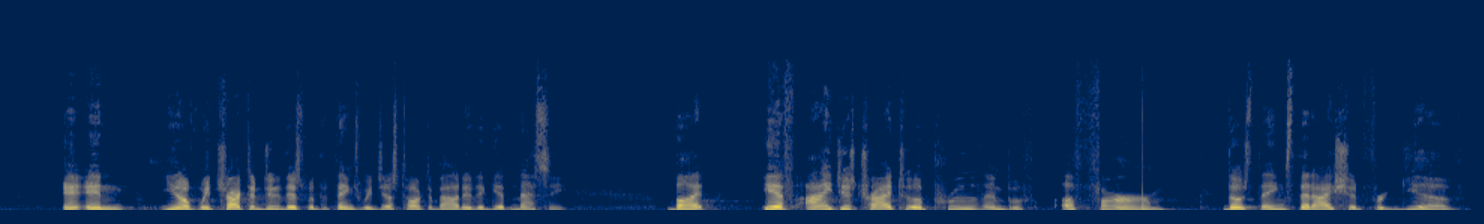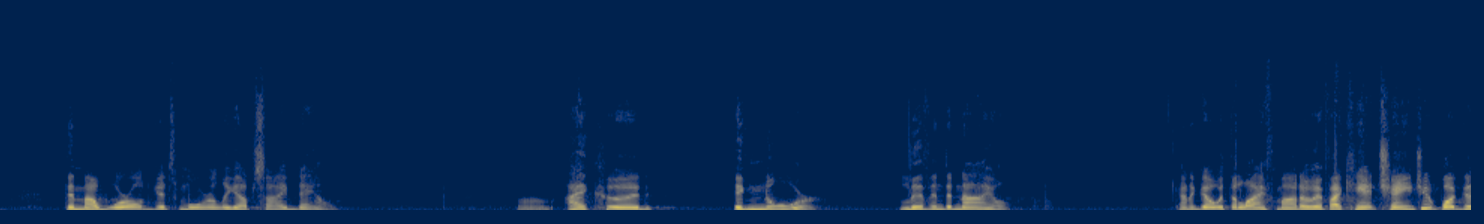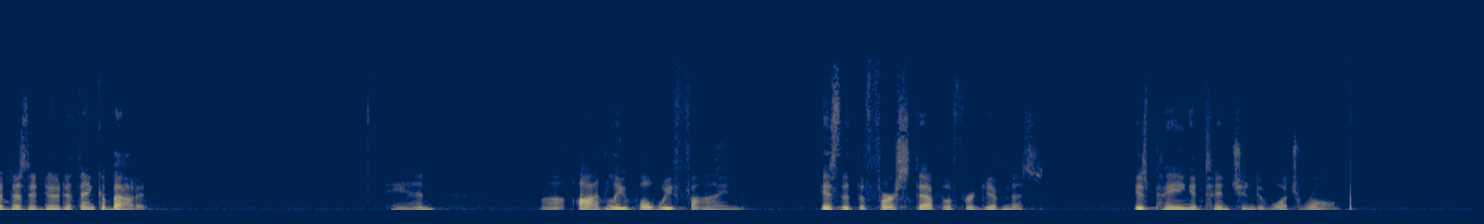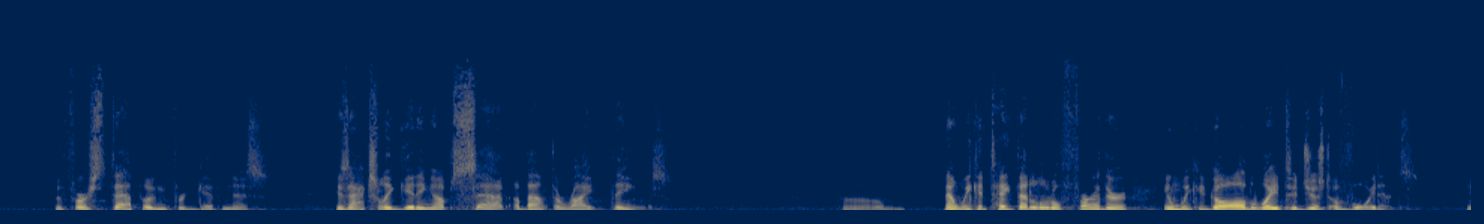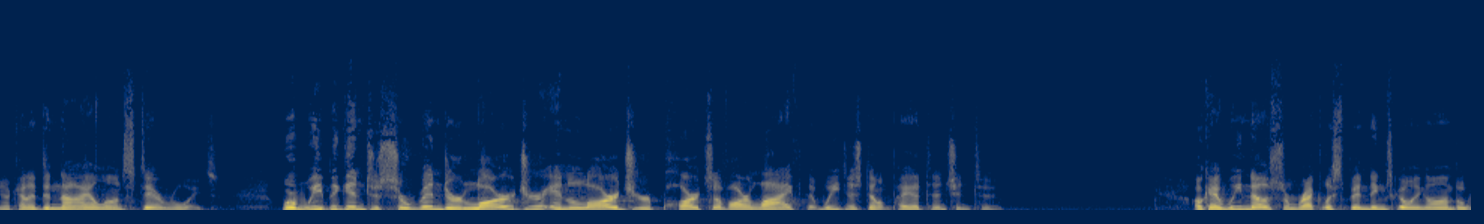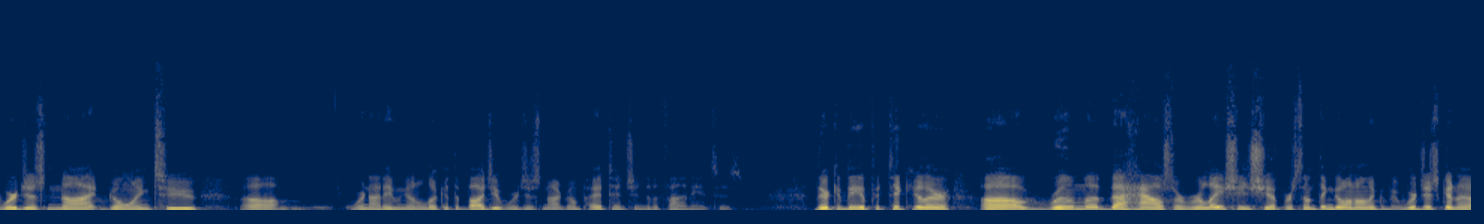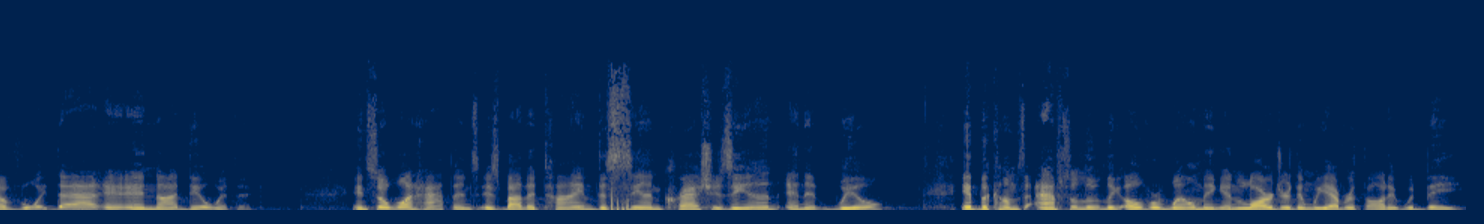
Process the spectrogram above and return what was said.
And, and, you know, if we try to do this with the things we just talked about, it'd get messy. But if I just try to approve and bef- affirm those things that I should forgive, then my world gets morally upside down. Um, I could ignore live in denial. Kind of go with the life motto if I can't change it, what good does it do to think about it? And uh, oddly, what we find is that the first step of forgiveness is paying attention to what's wrong. The first step in forgiveness is actually getting upset about the right things. Um, now, we could take that a little further and we could go all the way to just avoidance you know, kind of denial on steroids, where we begin to surrender larger and larger parts of our life that we just don't pay attention to. Okay, we know some reckless spending's going on, but we're just not going to, um, we're not even going to look at the budget. We're just not going to pay attention to the finances. There could be a particular uh, room of the house or relationship or something going on. We're just going to avoid that and, and not deal with it. And so, what happens is by the time the sin crashes in, and it will, it becomes absolutely overwhelming and larger than we ever thought it would be.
